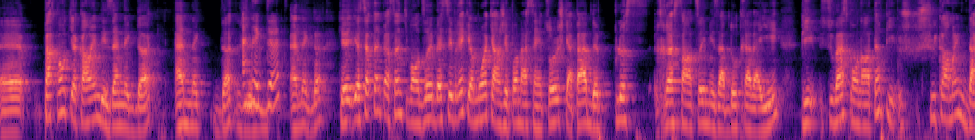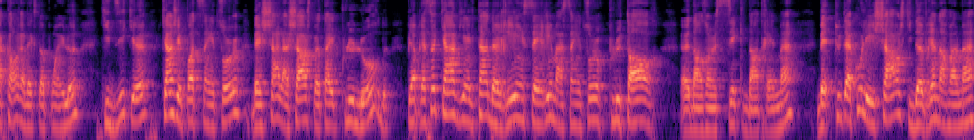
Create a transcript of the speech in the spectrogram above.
Euh, par contre, il y a quand même des anecdotes. Anecdotes. je- Anecdote. anecdote qu'il y a certaines personnes qui vont dire ben c'est vrai que moi quand j'ai pas ma ceinture je suis capable de plus ressentir mes abdos travailler puis souvent ce qu'on entend puis je suis quand même d'accord avec ce point là qui dit que quand j'ai pas de ceinture ben je sens la charge peut-être plus lourde puis après ça quand vient le temps de réinsérer ma ceinture plus tard euh, dans un cycle d'entraînement ben tout à coup les charges qui devraient normalement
